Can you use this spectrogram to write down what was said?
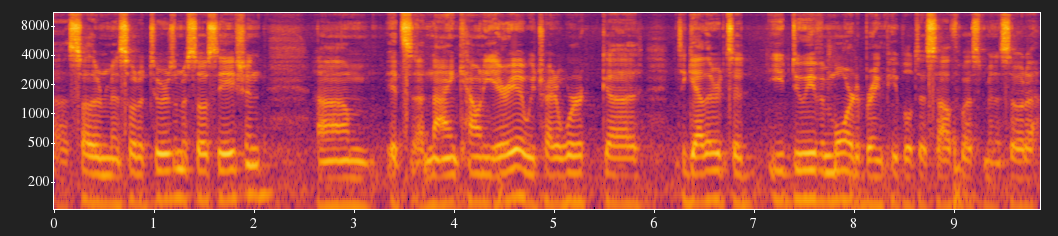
uh, Southern Minnesota Tourism Association. Um, it's a nine county area. We try to work uh, together to do even more to bring people to Southwest Minnesota.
